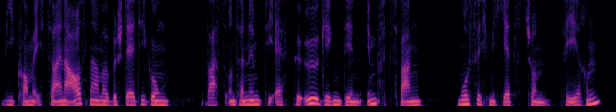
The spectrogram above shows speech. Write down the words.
Wie komme ich zu einer Ausnahmebestätigung? Was unternimmt die FPÖ gegen den Impfzwang? Muss ich mich jetzt schon wehren?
